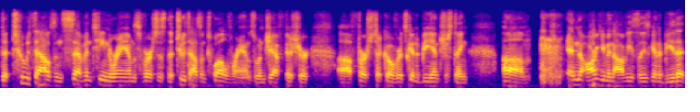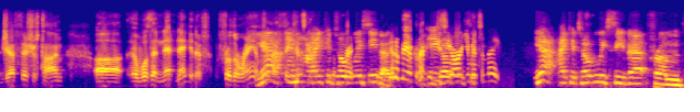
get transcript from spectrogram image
the 2017 Rams versus the 2012 Rams when Jeff Fisher uh, first took over. It's going to be interesting, um, and the argument obviously is going to be that Jeff Fisher's time uh, it was a net negative for the Rams. Yeah, and I think and I could totally see that. It's going to be a pretty easy totally argument see. to make. Yeah, I could totally see that from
